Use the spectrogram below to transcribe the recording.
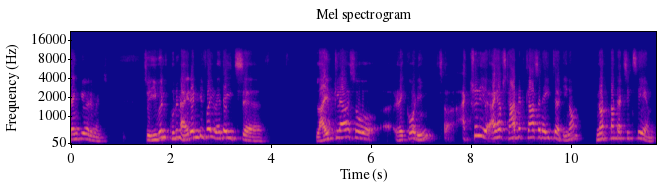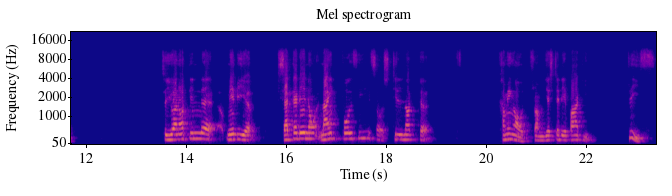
Thank you very much. So even couldn't identify whether it's uh, live class or recording. So actually, I have started class at 8.30, you know, not, not at 6 a.m. So you are not in the maybe uh, Saturday no, night policy, so still not uh, coming out from yesterday party. Please.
